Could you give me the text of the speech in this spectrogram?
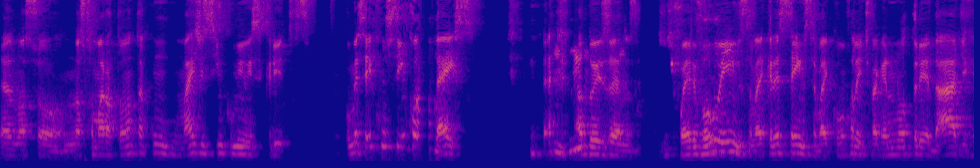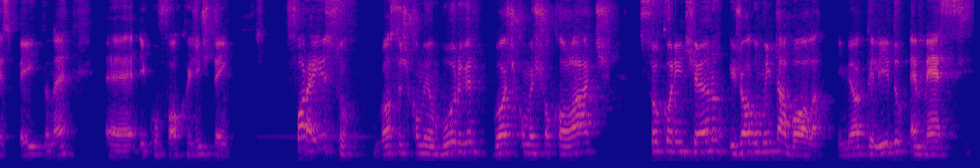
né, nosso, nosso maratona está com mais de 5 mil inscritos. comecei com 5 a 10 uhum. há dois anos. A gente foi evoluindo, você vai crescendo, você vai, como eu falei, a gente vai ganhando notoriedade, respeito, né? É, e com o foco que a gente tem. Fora isso, gosto de comer hambúrguer, gosto de comer chocolate, sou corintiano e jogo muita bola. E meu apelido é Messi.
